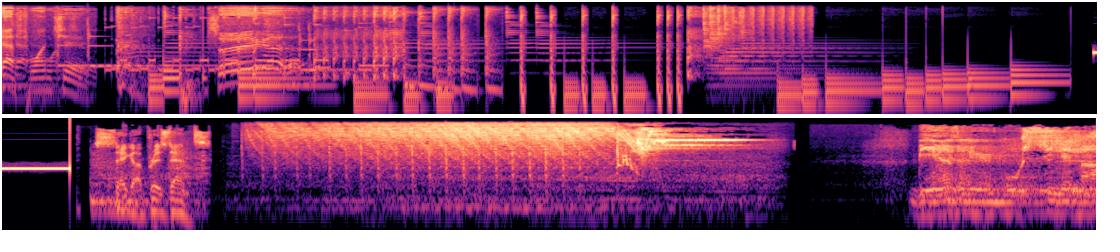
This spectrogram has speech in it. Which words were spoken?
Test one, two. Sega. Sega presents. Bienvenue au cinéma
